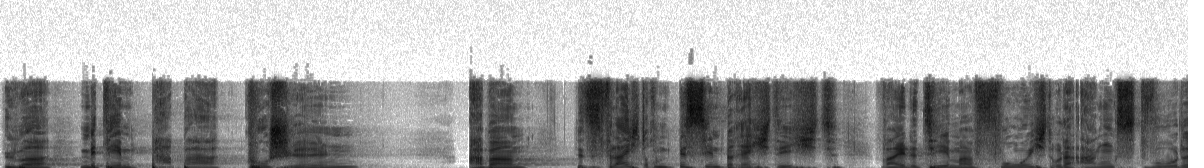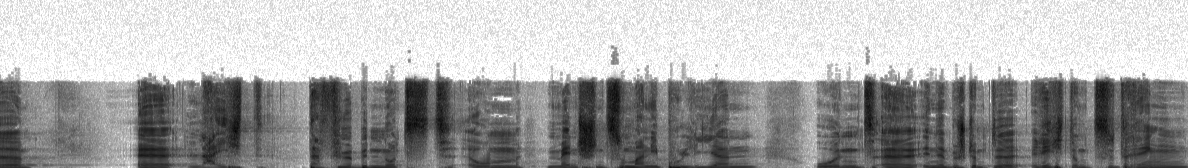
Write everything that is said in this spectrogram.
über mit dem Papa kuscheln Aber das ist vielleicht auch ein bisschen berechtigt, weil das Thema Furcht oder Angst wurde äh, leicht dafür benutzt, um Menschen zu manipulieren und äh, in eine bestimmte Richtung zu drängen.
